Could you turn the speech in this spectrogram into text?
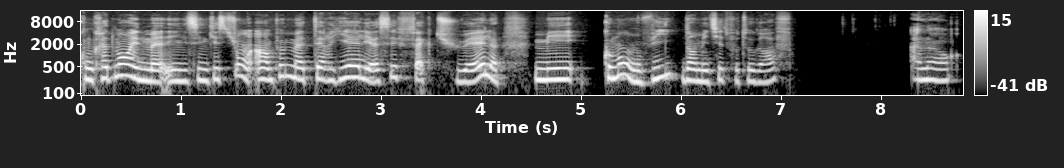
Concrètement, c'est une question un peu matérielle et assez factuelle, mais comment on vit d'un métier de photographe? Alors,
